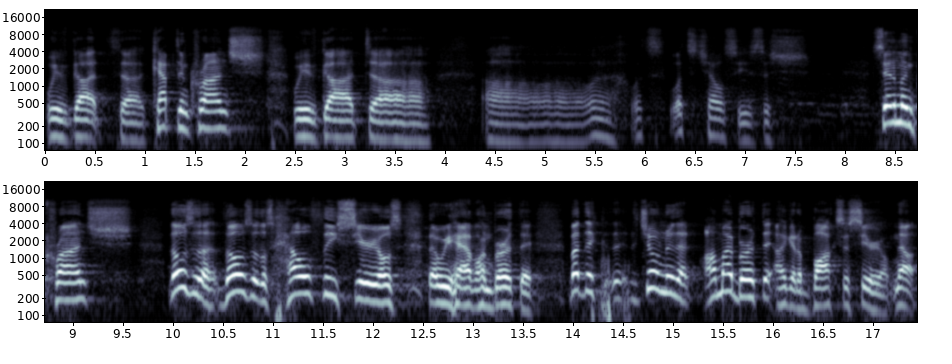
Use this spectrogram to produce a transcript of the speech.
we've got uh, Captain Crunch, we've got uh, uh, what's what's Chelsea's sh- cinnamon crunch. Those are the, those are those healthy cereals that we have on birthday. But the, the children knew that on my birthday I get a box of cereal. Now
